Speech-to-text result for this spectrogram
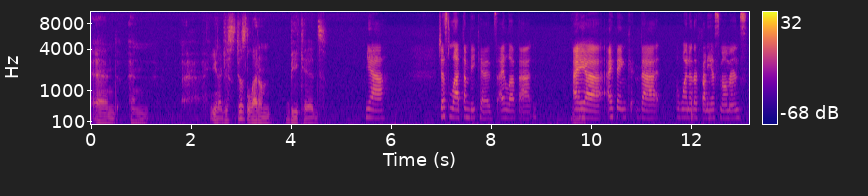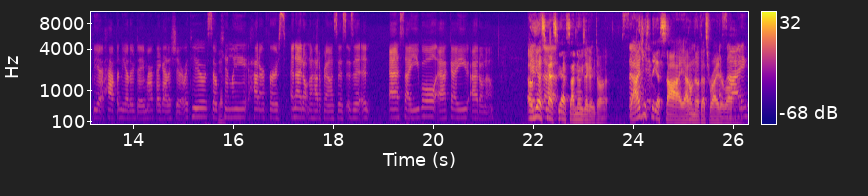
and and you know, just just let them be kids. Yeah. Just let them be kids. I love that. Mm-hmm. I uh, I think that one of the funniest moments that happened the other day, Mark. I gotta share it with you. So yeah. Kinley had her first, and I don't know how to pronounce this. Is it an acai bowl? Acai? I don't know. Oh it's, yes, uh, yes, yes. I know exactly what you're talking about. So yeah, I just it, think acai. I don't know if that's right or wrong.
